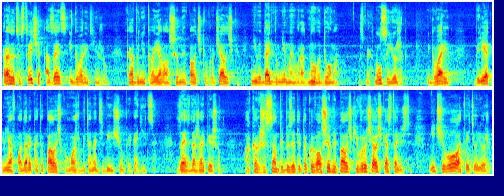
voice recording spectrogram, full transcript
Радуется встрече, а заяц и говорит ежу, «Как бы не твоя волшебная палочка-выручалочка, не видать бы мне моего родного дома». Усмехнулся ежик и говорит – Бери от меня в подарок эту палочку, может быть, она тебе еще пригодится. Заяц даже опешил. А как же сам ты без этой такой волшебной палочки-выручалочки останешься? Ничего, ответил ежик.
